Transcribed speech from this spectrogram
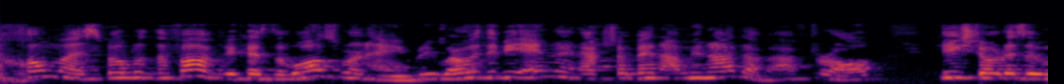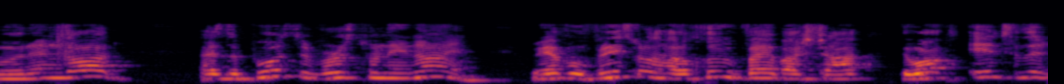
choma is spelled with the vav because the walls weren't angry. Why would they be angry at Nachshon ben Aminadav? After all, he showed his moon and God. As opposed to verse 29, we have Israel halchu Vayvasha. They walked into the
